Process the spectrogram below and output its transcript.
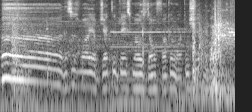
Uh, this is why objective based modes don't fucking work in shit. man.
